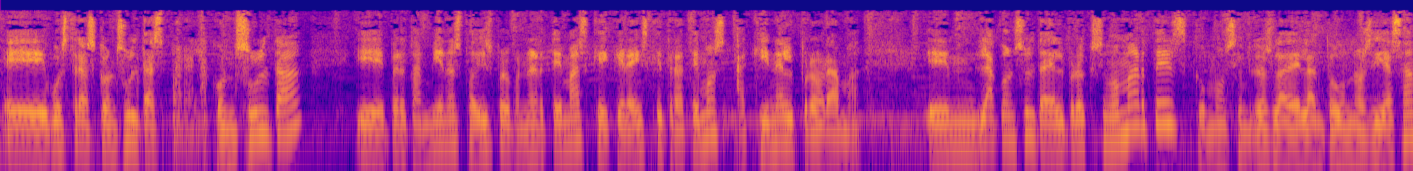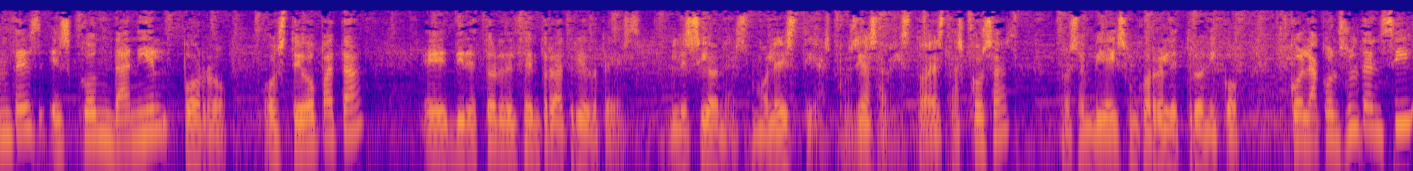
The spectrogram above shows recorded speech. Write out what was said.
eh, vuestras consultas para la consulta, eh, pero también os podéis proponer temas que queráis que tratemos aquí en el programa. Em, la consulta del próximo martes, como siempre os la adelanto unos días antes, es con Daniel Porro, osteópata, eh, director del Centro de Atriotes. Lesiones, molestias, pues ya sabéis, todas estas cosas, nos enviáis un correo electrónico con la consulta en sí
